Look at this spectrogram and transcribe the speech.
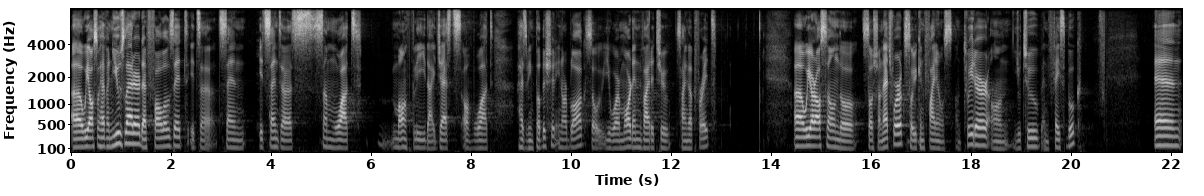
Uh, we also have a newsletter that follows it. It's a send it sends us somewhat monthly digests of what has been published in our blog, so you are more than invited to sign up for it. Uh, we are also on the social networks, so you can find us on Twitter, on YouTube, and Facebook. And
